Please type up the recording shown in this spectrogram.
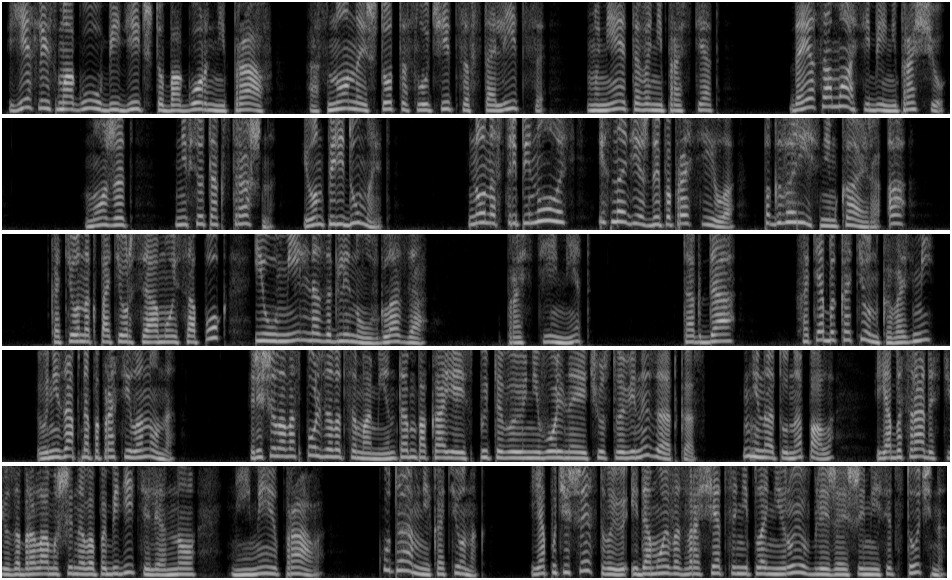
Если смогу убедить, что Багор не прав, а с Ноной что-то случится в столице, мне этого не простят. Да я сама себе не прощу. Может, не все так страшно, и он передумает. Нона встрепенулась и с надеждой попросила, «Поговори с ним, Кайра, а?» Котенок потерся о мой сапог и умильно заглянул в глаза. «Прости, нет». «Тогда хотя бы котенка возьми», — внезапно попросила Нона. Решила воспользоваться моментом, пока я испытываю невольное чувство вины за отказ. Не на ту напала. Я бы с радостью забрала мышиного победителя, но не имею права. Куда мне, котенок? Я путешествую и домой возвращаться не планирую в ближайший месяц точно.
